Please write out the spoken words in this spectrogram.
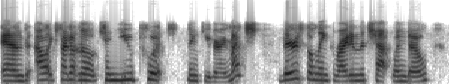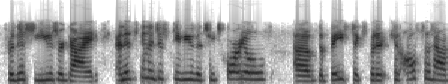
And Alex, I don't know, can you put, thank you very much, there's the link right in the chat window for this user guide. And it's going to just give you the tutorials of the basics, but it can also have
